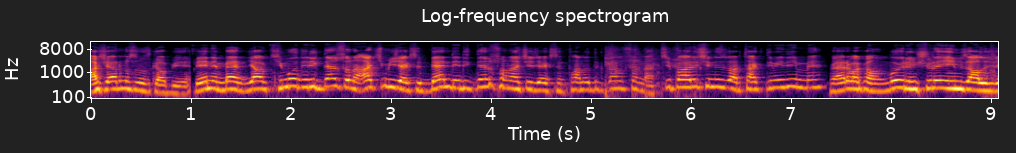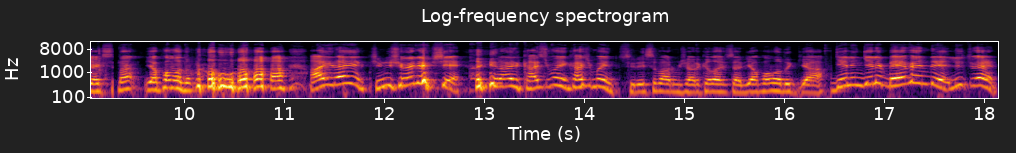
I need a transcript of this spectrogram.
açar mısınız kapıyı? Benim ben. Ya kim o dedikten sonra açmayacaksın. Ben dedikten sonra açacaksın. Tanıdıktan sonra. Siparişiniz var. Takdim edeyim mi? Ver bakalım. Buyurun şurayı imzalayacaksın. Lan yapamadım. Allah. Hayır hayır. Şimdi şöyle bir şey. Hayır hayır kaçmayın kaçmayın. Süresi varmış arkadaşlar. Yapamadık ya. Gelin gelin beyefendi lütfen.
